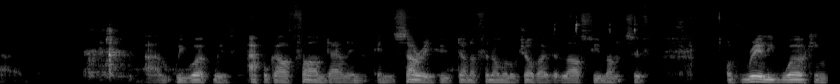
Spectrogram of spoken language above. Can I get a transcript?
uh, um, we work with Applegarth Farm down in, in Surrey, who've done a phenomenal job over the last few months of of really working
